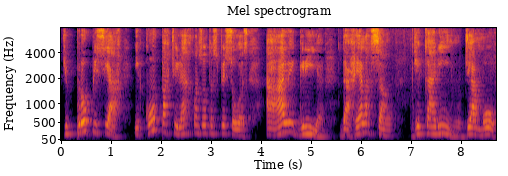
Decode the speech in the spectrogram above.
de propiciar e compartilhar com as outras pessoas a alegria da relação de carinho, de amor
